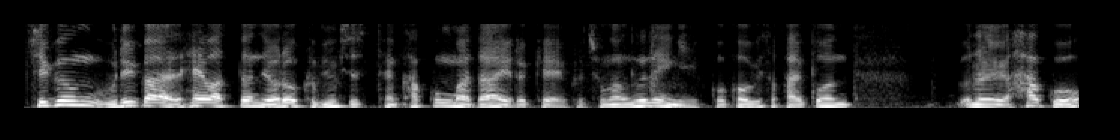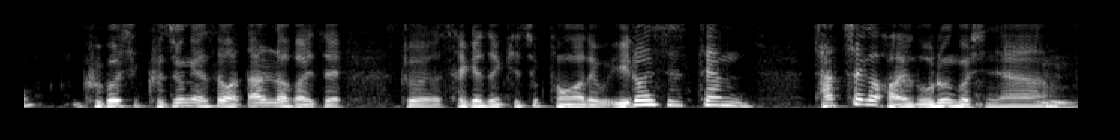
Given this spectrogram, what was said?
지금 우리가 해왔던 여러 금융 시스템 각국마다 이렇게 그 중앙은행이 있고 거기서 발권을 하고 그것이 그 중에서 달러가 이제 그 세계적 기축 통화되고 이런 시스템 자체가 과연 옳은 것이냐. 음.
